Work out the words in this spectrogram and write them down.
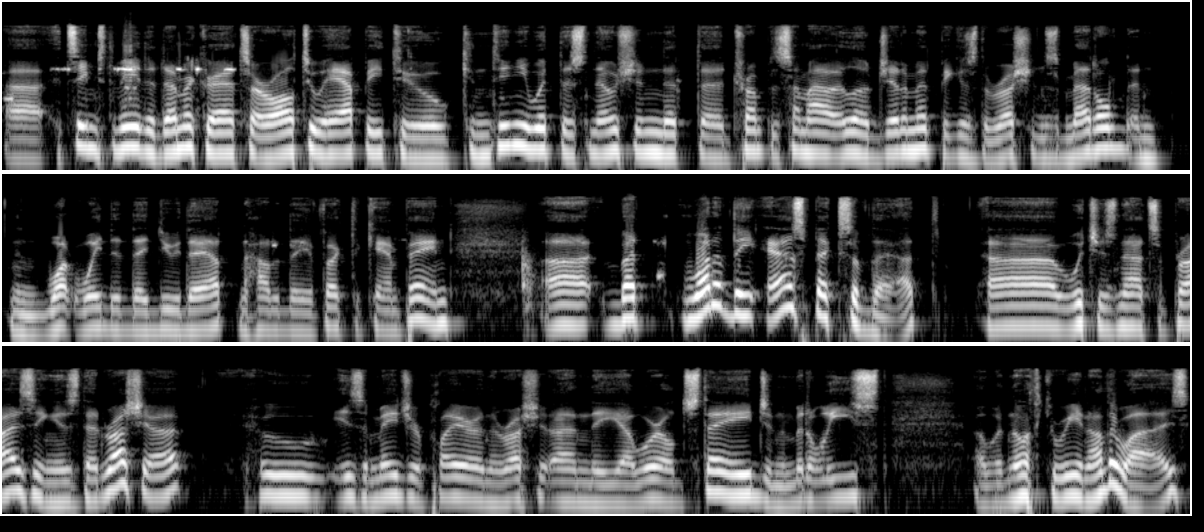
uh, it seems to me the Democrats are all too happy to continue with this notion that uh, Trump is somehow illegitimate because the Russians meddled. And in what way did they do that? And how did they affect the campaign? Uh, but one of the aspects of that, uh, which is not surprising, is that Russia, who is a major player in the Russia on the uh, world stage in the Middle East, uh, with North Korea and otherwise,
